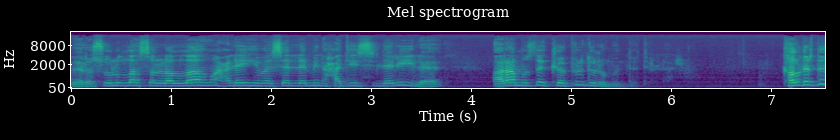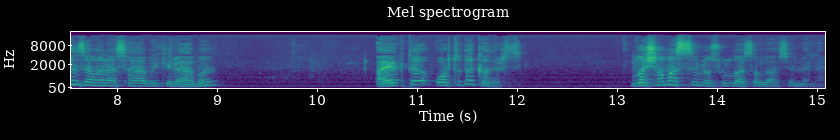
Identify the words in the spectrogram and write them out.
ve Resulullah sallallahu aleyhi ve sellemin hadisleriyle aramızda köprü durumundadırlar. Kaldırdığın zaman ashab-ı kiramı ayakta ortada kalırsın. Ulaşamazsın Resulullah sallallahu aleyhi ve selleme.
